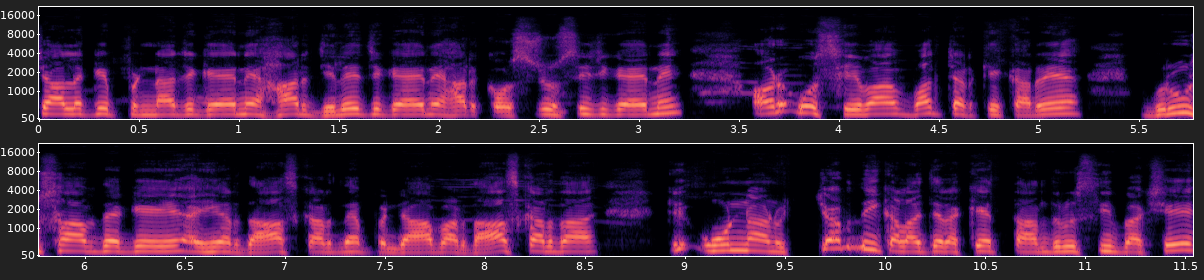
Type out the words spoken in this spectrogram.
ਚੱਲ ਕੇ ਪਿੰਡਾਂ 'ਚ ਗਏ ਨੇ, ਹਰ ਜ਼ਿਲ੍ਹੇ 'ਚ ਗਏ ਨੇ, ਹਰ ਕੌਂਸਟੀਟਿਊਂਸੀ 'ਚ ਗਏ ਨੇ ਔਰ ਉਹ ਸੇਵਾ ਵੱਧ ਚੜ ਕੇ ਕਰ ਰਹੇ ਆ। ਗੁਰੂ ਸਾਹਿਬ ਦੇ ਅੱਗੇ ਅਸੀਂ ਅਰਦਾਸ ਕਰਦੇ ਹਾਂ, ਪੰਜਾਬ ਅਰਦਾਸ ਕਰਦਾ ਕਿ ਉਹਨਾਂ ਨੂੰ ਚੜ੍ਹਦੀ ਕਲਾ 'ਚ ਰੱਖੇ, ਤੰਦਰੁਸਤੀ ਬਖਸ਼ੇ,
